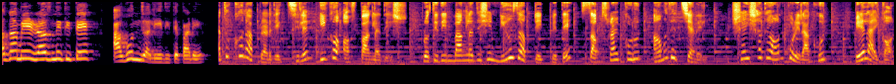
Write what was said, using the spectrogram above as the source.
আগামীর রাজনীতিতে আগুন জ্বালিয়ে দিতে পারে। এতক্ষণ আপনারা দেখছিলেন ইকো অফ বাংলাদেশ। প্রতিদিন বাংলাদেশের নিউজ আপডেট পেতে সাবস্ক্রাইব করুন আমাদের চ্যানেল। সেই সাথে অন করে রাখুন বেল আইকন।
